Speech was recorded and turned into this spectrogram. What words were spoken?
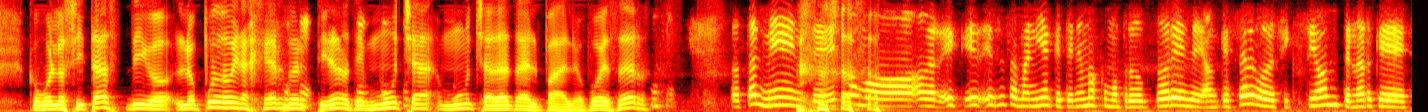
como lo citas, digo, lo puedo ver a Herbert tirándote mucha, mucha data del palo, ¿puede ser? Totalmente, es como, a ver, es, esa manía que tenemos como productores de, aunque sea algo de ficción, tener que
